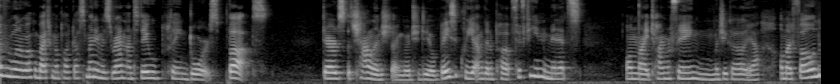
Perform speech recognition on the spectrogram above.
everyone, and welcome back to my podcast. My name is Ren, and today we'll be playing Doors. But there's a challenge that I'm going to do. Basically, I'm going to put 15 minutes on my timer thing, Magica, yeah, on my phone,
